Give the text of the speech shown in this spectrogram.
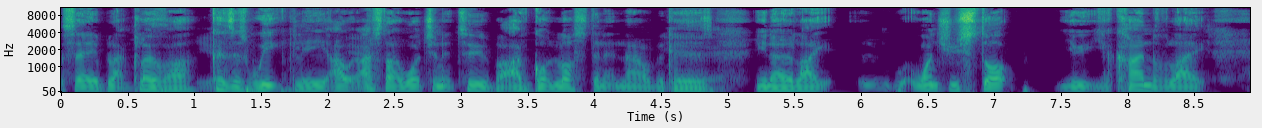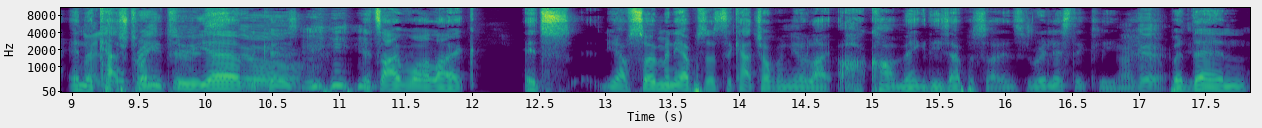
say Black Clover because Yeah. it's weekly. I, Yeah. I started watching it too, but I've got lost in it now because Yeah. you know, like w- once you stop, you you kind of like in little catch twenty two. Yeah, still. because it's either like it's you have so many episodes to catch up, and you're like, oh, I can't make these episodes realistically. I get it. But then, Mm.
